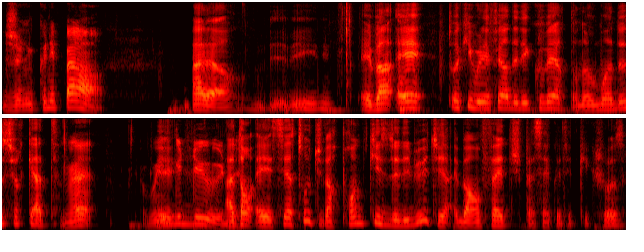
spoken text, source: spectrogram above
Je ne connais pas. Alors. Eh ben, eh, toi qui voulais faire des découvertes, on a au moins deux sur quatre. Ouais. Wig Dude. Attends, et si ça se trouve, tu vas reprendre Kiss de début et tu eh ben en fait, je suis passé à côté de quelque chose.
